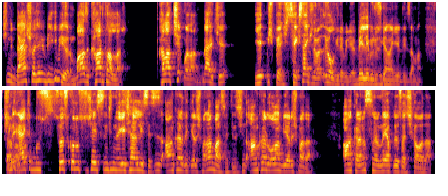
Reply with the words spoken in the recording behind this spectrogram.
Şimdi ben şöyle bir bilgi biliyorum. Bazı kartallar kanat çırpmadan belki 75-80 kilometre yol gidebiliyor belli bir rüzgara girdiği zaman. Şimdi tamam. eğer ki bu söz konusu şey sizin için de geçerliyse siz Ankara'daki yarışmadan bahsettiniz. Şimdi Ankara'da olan bir yarışmada Ankara'nın sınırında yapılıyorsa açık havada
